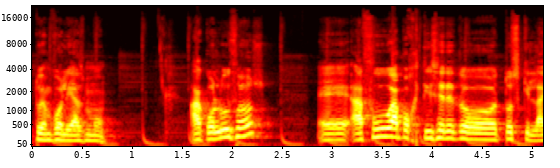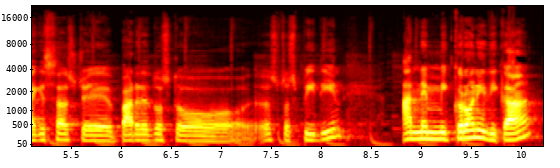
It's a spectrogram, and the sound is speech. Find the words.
του εμβολιασμού. Ακολούθως, ε, αφού αποκτήσετε το, το σκυλάκι σας και πάρετε το στο, στο σπίτι, αν είναι μικρό ειδικά,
